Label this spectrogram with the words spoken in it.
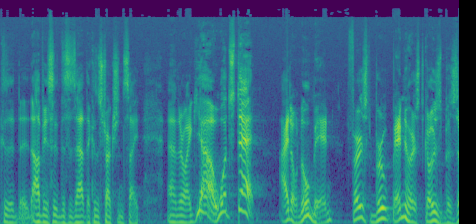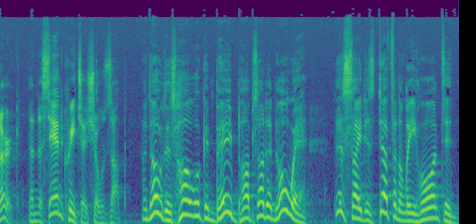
because obviously this is at the construction site. And they're like, Yeah, what's that? I don't know, man. First, Brute Benhurst goes berserk. Then the sand creature shows up. And now this hot looking babe pops out of nowhere. This site is definitely haunted.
